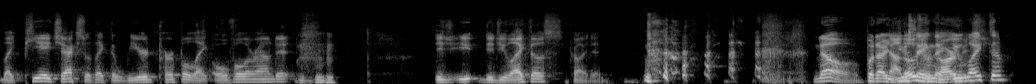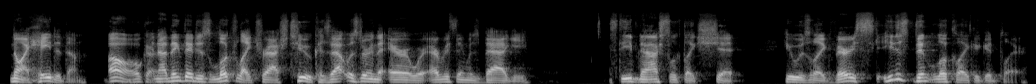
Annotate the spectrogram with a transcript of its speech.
like PHX with like the weird purple like oval around it. Did you did you like those? You probably did. no, but are No, you saying that you liked them? No, I hated them. Oh, okay. And I think they just looked like trash too, because that was during the era where everything was baggy. Steve Nash looked like shit. He was like very. He just didn't look like a good player.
